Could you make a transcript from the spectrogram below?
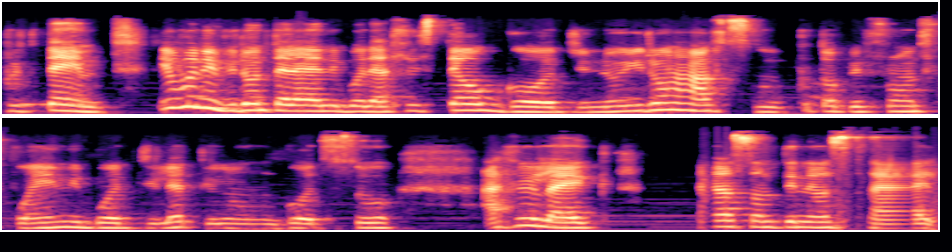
pretend. Even if you don't tell anybody, at least tell God. You know, you don't have to put up a front for anybody, let alone God. So I feel like that's something else I,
